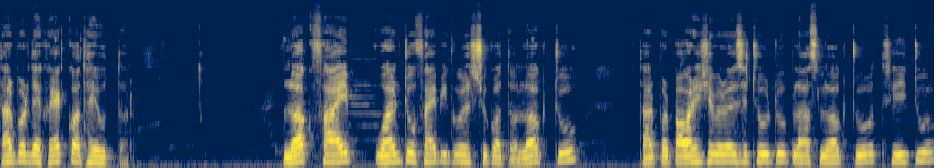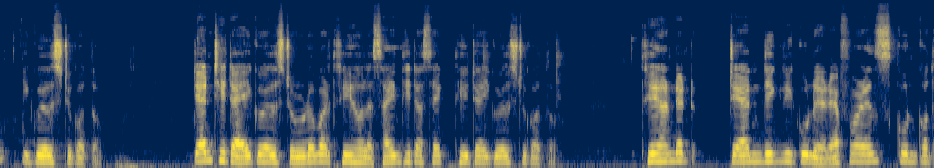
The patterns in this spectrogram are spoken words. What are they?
তারপর দেখো এক কথায় উত্তর। Log five one two five equals to কত? লক টু তারপর পাওয়ার হিসেবে রয়েছে two two plus log two three two equals to কত? Tan theta equals to root over three হলে sine theta sec theta equals to কত? থ্রি হান্ড্রেড টেন ডিগ্রি কোণে রেফারেন্স কোণ কত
